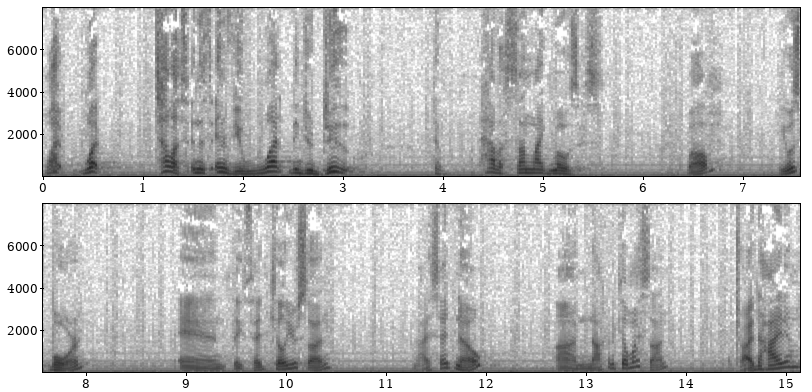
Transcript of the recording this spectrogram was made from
what, what, tell us in this interview, what did you do to have a son like Moses? Well, he was born, and they said, kill your son. And I said, no, I'm not going to kill my son. I tried to hide him.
